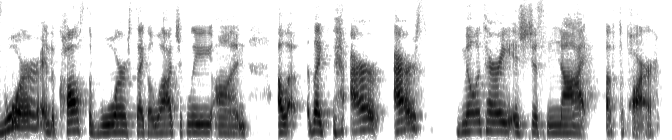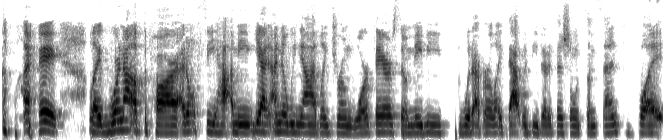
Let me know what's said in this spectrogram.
war and the cost of war psychologically on a lot, like our our military is just not up to par. like, like we're not up to par. I don't see how. I mean, yeah, I know we now have like drone warfare, so maybe whatever, like that would be beneficial in some sense. But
